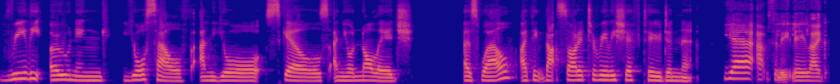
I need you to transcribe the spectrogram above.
really owning yourself and your skills and your knowledge as well. I think that started to really shift too, didn't it? Yeah, absolutely. Like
